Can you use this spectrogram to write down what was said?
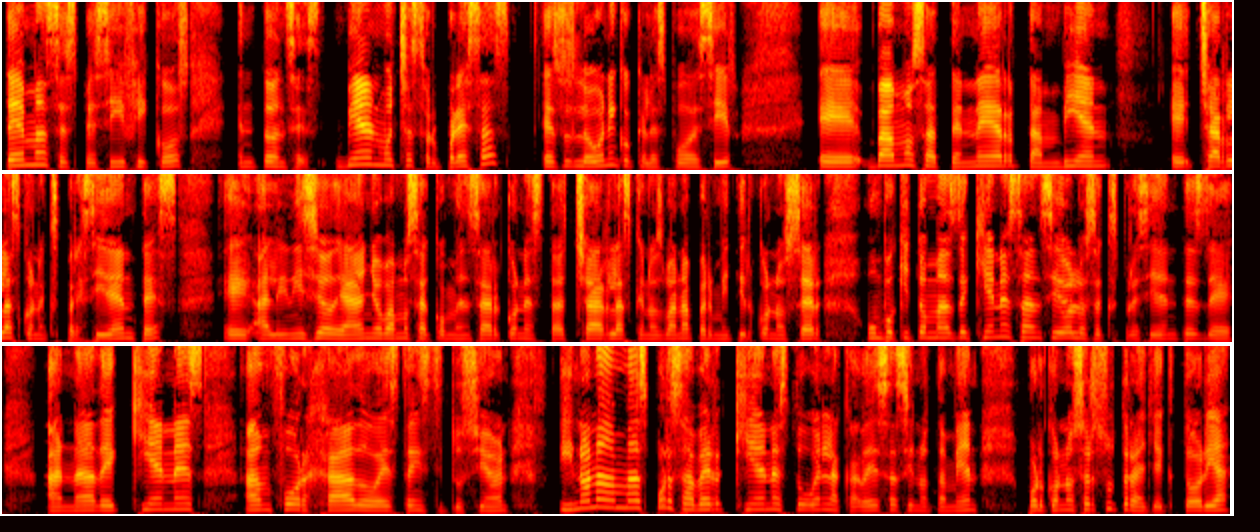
temas específicos. Entonces, vienen muchas sorpresas. Eso es lo único que les puedo decir. Eh, vamos a tener también eh, charlas con expresidentes. Eh, al inicio de año vamos a comenzar con estas charlas que nos van a permitir conocer un poquito más de quiénes han sido los expresidentes de ANADE, quiénes han forjado esta institución y no nada más por saber quién estuvo en la cabeza, sino también por conocer su trayectoria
